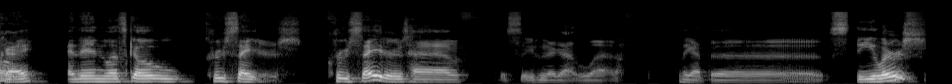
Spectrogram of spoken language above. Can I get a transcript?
okay? and then let's go Crusaders. Crusaders have let's see who they got left. They got the Steelers.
